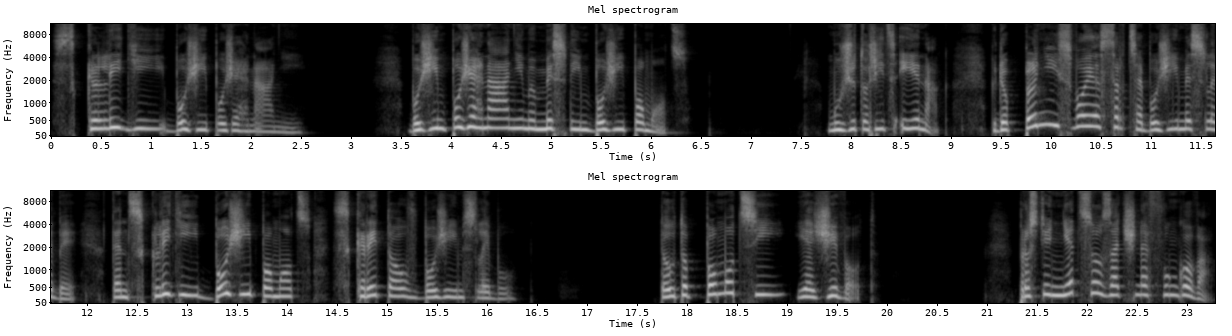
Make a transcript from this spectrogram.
sklidí Boží požehnání. Božím požehnáním myslím Boží pomoc. Můžu to říct i jinak. Kdo plní svoje srdce božími sliby, ten sklidí boží pomoc skrytou v božím slibu. Touto pomocí je život. Prostě něco začne fungovat.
